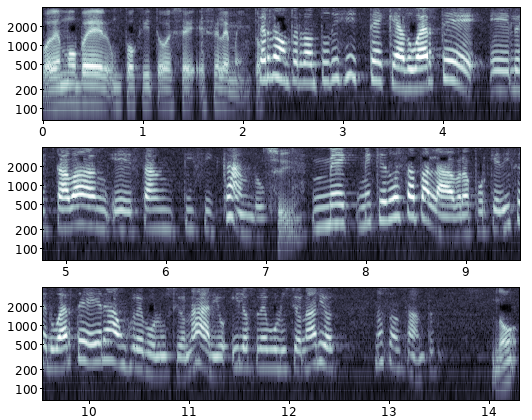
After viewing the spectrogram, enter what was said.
podemos ver un poquito ese, ese elemento. Perdón, perdón, tú dijiste que a Duarte eh, lo estaban santificando. Sí. Me, me quedó esa palabra porque dice Duarte era un revolucionario y los revolucionarios no son santos. No.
